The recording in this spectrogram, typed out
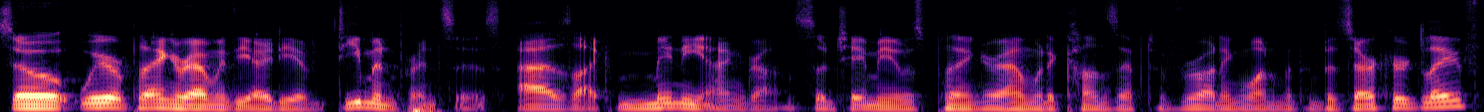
So we were playing around with the idea of demon princes as like mini Angrons. So Jamie was playing around with a concept of running one with a berserker glaive,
